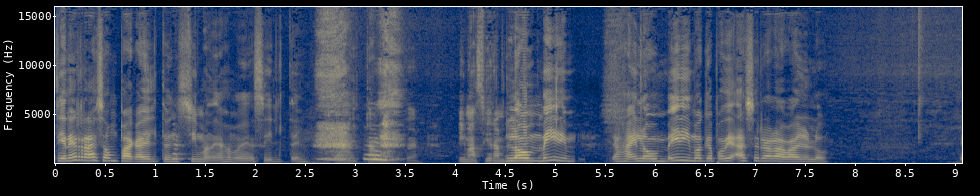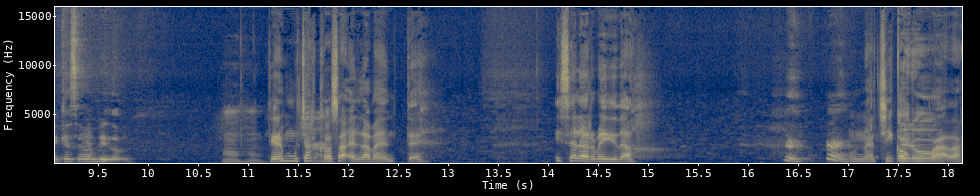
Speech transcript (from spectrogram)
Tienes razón para caerte encima, déjame decirte. Honestamente. Y más si eran Lo mínimo, ajá, y lo mínimo que podías hacer era lavarlo. Es que se me olvidó. Tienes muchas cosas en la mente. Y se la realidad. Una chica Pero- ocupada.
